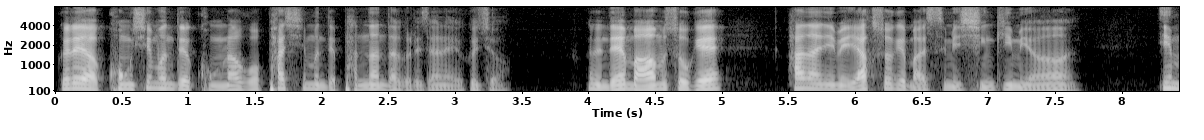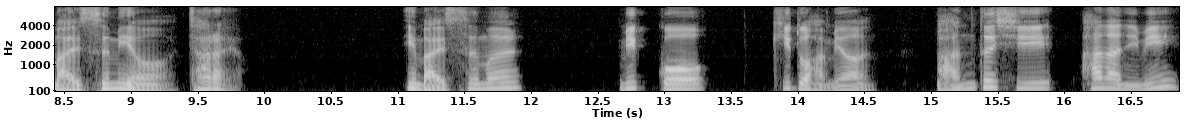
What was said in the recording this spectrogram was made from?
그래야 콩 심은 데 콩 나고 팥 심은 데 팥 난다 그러잖아요. 그죠? 근데 내 마음 속에 하나님의 약속의 말씀이 심기면 이 말씀이요 자라요. 이 말씀을 믿고 기도하면 반드시 하나님이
